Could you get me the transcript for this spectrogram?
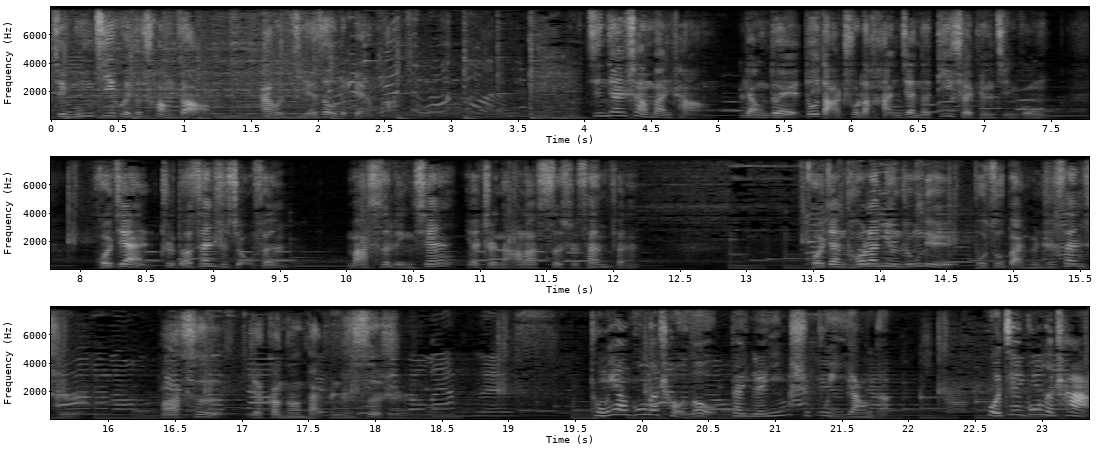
进攻机会的创造，还有节奏的变化。今天上半场，两队都打出了罕见的低水平进攻，火箭只得三十九分，马刺领先也只拿了四十三分。火箭投篮命中率不足百分之三十，马刺也刚刚百分之四十。同样攻的丑陋，但原因是不一样的。火箭攻的差，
